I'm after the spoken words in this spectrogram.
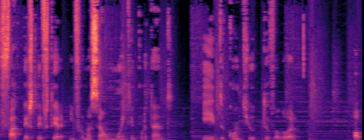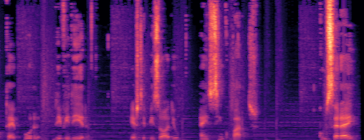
O facto deste livro ter informação muito importante e de conteúdo de valor, optei por dividir este episódio em cinco partes. Começarei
